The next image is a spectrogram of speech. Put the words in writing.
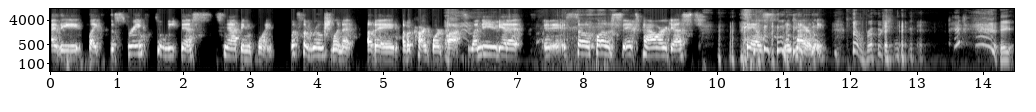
by the like the strength to weakness snapping point. What's the Roche limit of a of a cardboard box? when do you get it? it it's so close. Its power just fails entirely. the Roche. I- It's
